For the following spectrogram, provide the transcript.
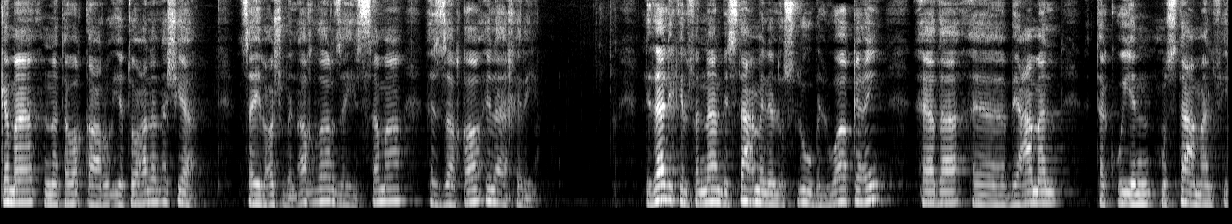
كما نتوقع رؤيته على الأشياء زي العشب الأخضر زي السماء الزرقاء إلى آخره. لذلك الفنان بيستعمل الأسلوب الواقعي هذا آه، بعمل تكوين مستعمل في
